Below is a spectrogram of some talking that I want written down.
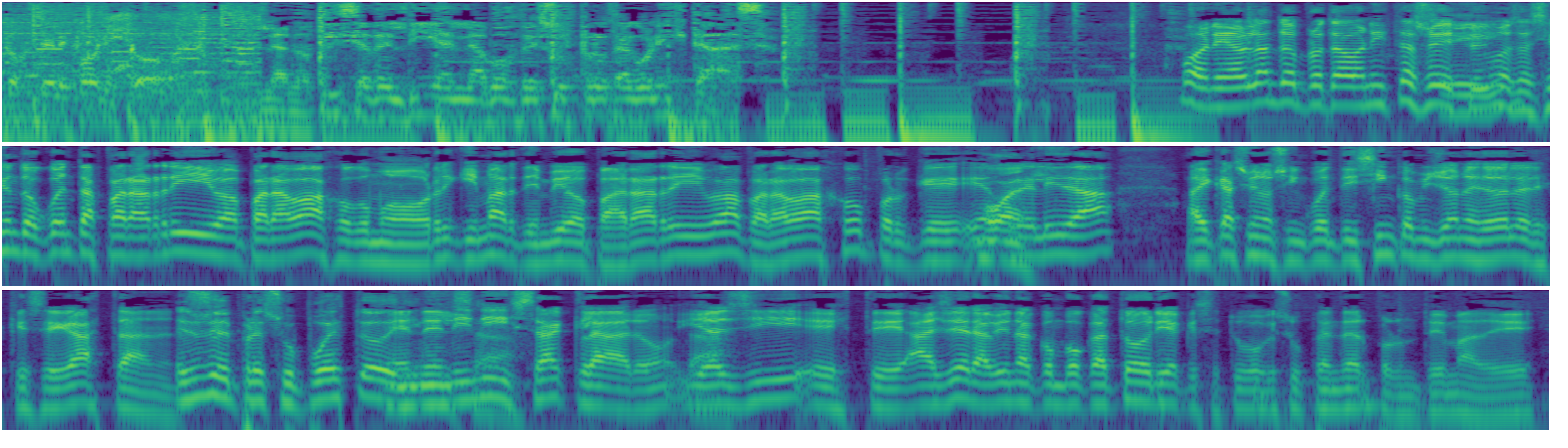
contactos telefónicos. La noticia del día en la voz de sus protagonistas. Bueno, y hablando de protagonistas, hoy estuvimos haciendo cuentas para arriba, para abajo, como Ricky Martin vio para arriba, para abajo, porque en realidad hay casi unos 55 millones de dólares que se gastan. Eso es el presupuesto de en el INISA, claro, y allí, este, ayer había una convocatoria que se tuvo que suspender por un tema de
